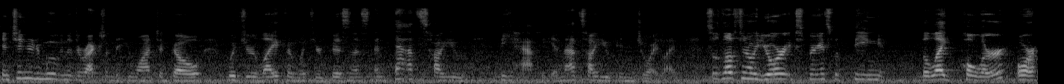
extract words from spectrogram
continue to move in the direction that you want to go with your life and with your business, and that's how you be happy and that's how you enjoy life. So I'd love to know your experience with being the leg puller or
